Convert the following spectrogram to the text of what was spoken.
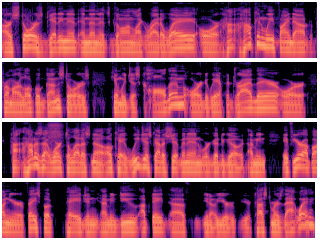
are stores getting it and then it's gone like right away, or how how can we find out from our local gun stores? Can we just call them, or do we have to drive there, or how how does that work to let us know? Okay, we just got a shipment in, we're good to go. I mean, if you're up on your Facebook page, and I mean, do you update uh, you know your your customers that way?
